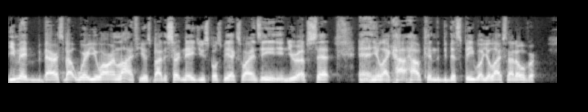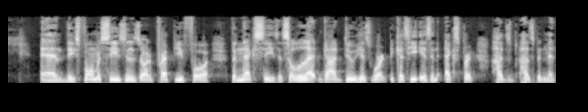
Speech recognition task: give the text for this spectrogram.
You may be embarrassed about where you are in life. You're by a certain age, you're supposed to be X, Y, and Z, and you're upset, and you're like, how, how can this be? Well, your life's not over. And these former seasons are to prep you for the next season. So let God do his work because he is an expert hus- husbandman.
